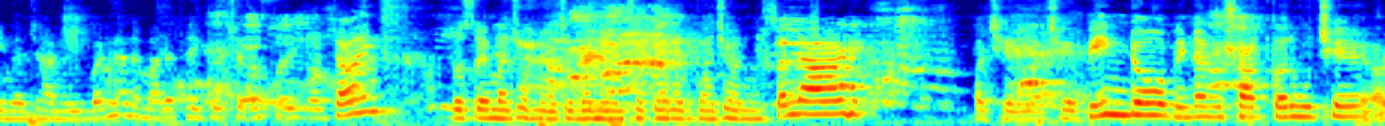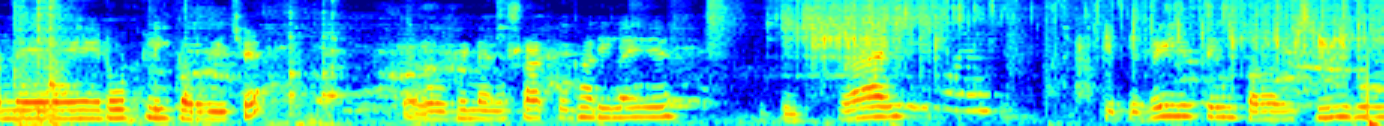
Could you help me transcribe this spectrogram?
એને જાનવી બને અને મારે થઈ ગયો છે રસોઈનો ટાઈમ રસોઈમાં જો મેં આજે બનાવ્યું છે કેરેટ ગાજરનું સલાડ, પછી અહીંયા છે ભીંડો, ભીંડાનું શાક કરવું છે અને રોટલી કરવી છે. તો ભીંડાનું શાક વઘારી લઈએ. ફ્રાય સિમ્પલ, જીરું,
